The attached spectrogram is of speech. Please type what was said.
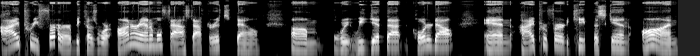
I prefer because we're on our animal fast after it's down. Um, we, we get that quartered out, and I prefer to keep the skin on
